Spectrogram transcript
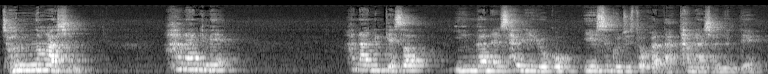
전능하신 하나님의 하나님께서 인간을 살리려고 예수 그리스도가 나타나셨는데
